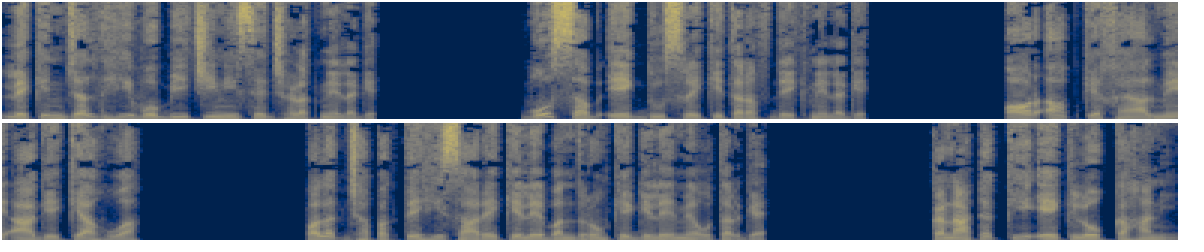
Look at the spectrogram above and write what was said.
لیکن جلد ہی وہ بیچینی سے جھڑکنے لگے۔ وہ سب ایک دوسرے کی طرف دیکھنے لگے۔ اور آپ کے خیال میں آگے کیا ہوا؟ پلک جھپکتے ہی سارے کیلے بندروں کے گلے میں اتر گئے۔ کرناٹک کی ایک لوک کہانی۔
